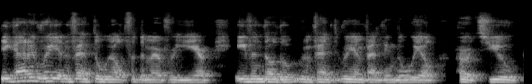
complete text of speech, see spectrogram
You got to reinvent the wheel for them every year, even though the invent, reinventing the wheel hurts you,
